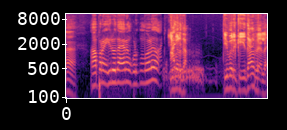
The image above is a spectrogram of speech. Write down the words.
ஆ. அப்புறம் இருபதாயிரம் கொடுக்கும்போது இவர்தான். இவருக்கு இதான் வேலை.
